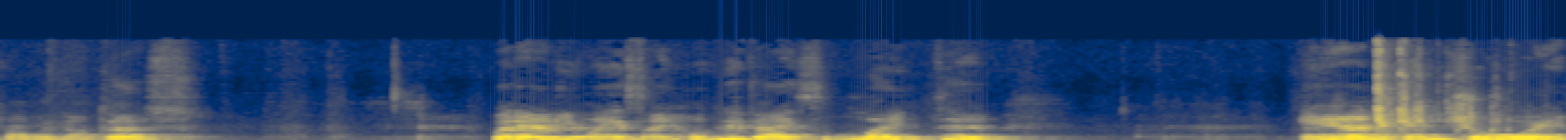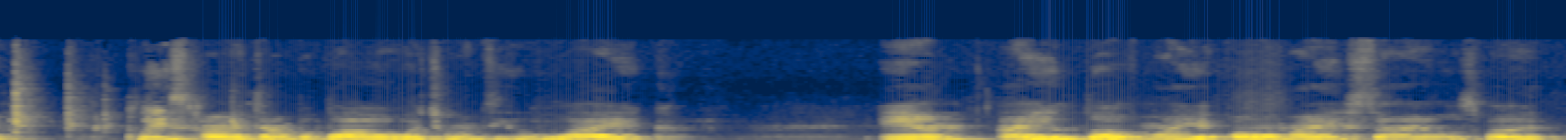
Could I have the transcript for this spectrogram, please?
So we got this. But anyways, I hope you guys liked it and enjoyed. Please comment down below which ones you like. And I love my all my styles, but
